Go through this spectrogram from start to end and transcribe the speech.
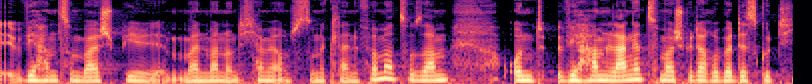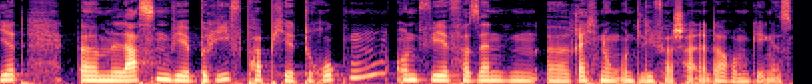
wir haben zum Beispiel, mein Mann und ich haben ja auch so eine kleine Firma zusammen und wir haben lange zum Beispiel darüber diskutiert, ähm, lassen wir Briefpapier drucken und wir versenden äh, Rechnungen und Lieferscheine. Darum ging es.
